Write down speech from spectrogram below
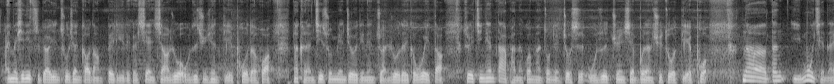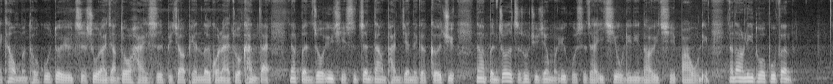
MACD 指标已经出现高档背离的一个现象。如果五日均线跌破的话，那可能技术面就有一点点转弱的一个味道。所以今天大盘的关盘重点就是五日均线不能去做跌破。那但以目前来看，我们投顾对于指数来讲都还是比较偏乐观来做看待。那本周预期是震荡盘间的一个格局。那本周的指数区间我们预估是在一七五零零到一七八五零。那当然利多部分。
